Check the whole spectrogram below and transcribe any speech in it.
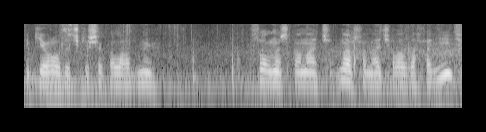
такие розочки шоколадные. Солнышко нач- наше начало заходить.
